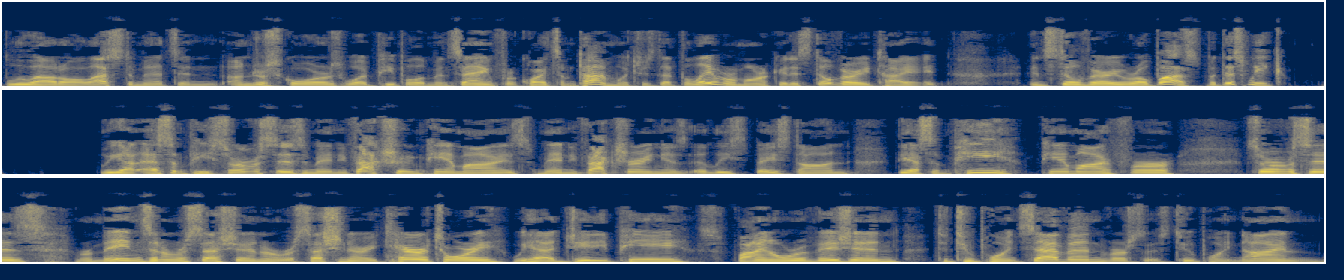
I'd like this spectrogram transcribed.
blew out all estimates and underscores what people have been saying for quite some time, which is that the labor market is still very tight and still very robust. But this week, we got S&P services and manufacturing PMIs. Manufacturing is at least based on the S&P PMI for services remains in a recession or recessionary territory. We had GDP final revision to 2.7 versus 2.9,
